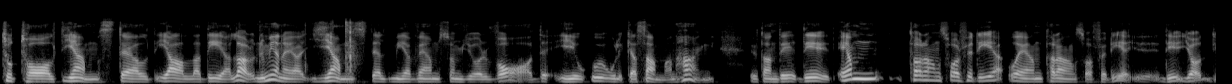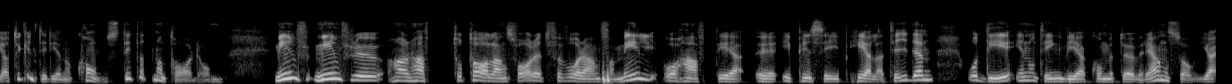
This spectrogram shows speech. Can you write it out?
totalt jämställd i alla delar. Och nu menar jag jämställd med vem som gör vad i olika sammanhang. Utan det, det, en tar ansvar för det och en tar ansvar för det. det jag, jag tycker inte det är något konstigt att man tar dem. Min, min fru har haft totalansvaret för våran familj och haft det eh, i princip hela tiden. Och det är någonting vi har kommit överens om. Jag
